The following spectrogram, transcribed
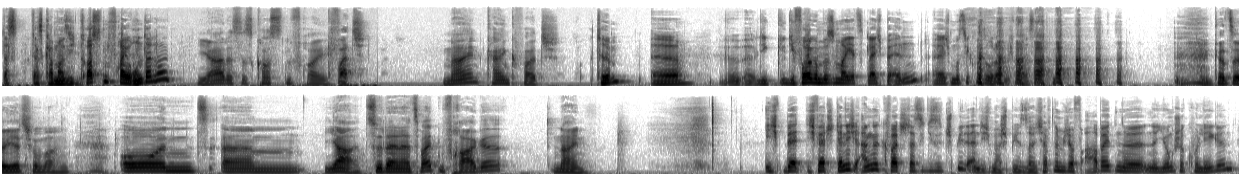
Das, das kann man sich kostenfrei runterladen? Ja, das ist kostenfrei. Quatsch. Nein, kein Quatsch. Tim, äh, die, die Folge müssen wir jetzt gleich beenden. Äh, ich muss die Konsole anschmeißen. Kannst du aber jetzt schon machen. Und ähm, ja, zu deiner zweiten Frage, nein. Ich, ich werde ständig angequatscht, dass ich dieses Spiel endlich mal spielen soll. Ich habe nämlich auf Arbeit eine, eine jungsche Kollegin,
